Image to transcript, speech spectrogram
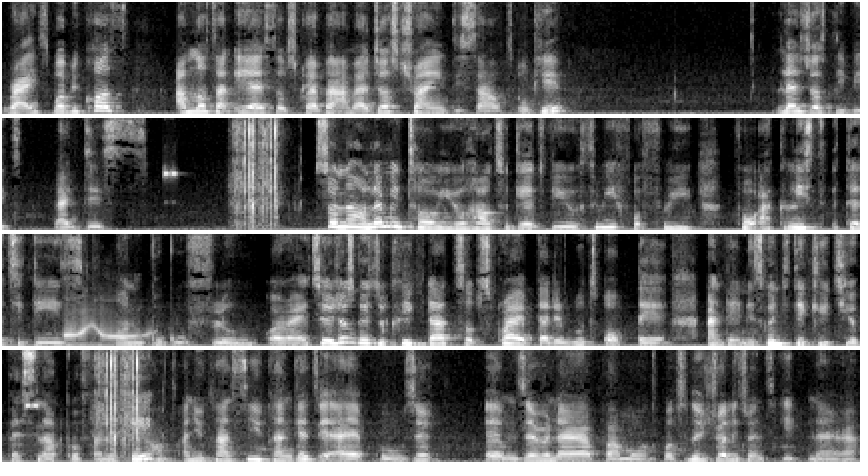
right? But because i'm not an ai subscriber i'm just trying this out okay? Let's just leave it like this so now let me tell you how to get view 3 for free for at least 30 days on Google Flow. Alright, so you're just going to click that subscribe that they wrote up there and then it's going to take you to your personal profile, okay? And you can see you can get AI Pro zero, um, zero naira per month, but you know, usually 28 naira.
